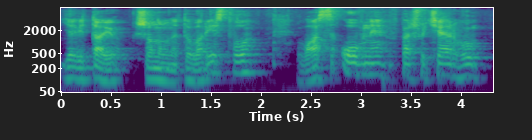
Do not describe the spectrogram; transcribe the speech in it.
Я вітаю, шановне товариство, вас, Овни, в першу чергу.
